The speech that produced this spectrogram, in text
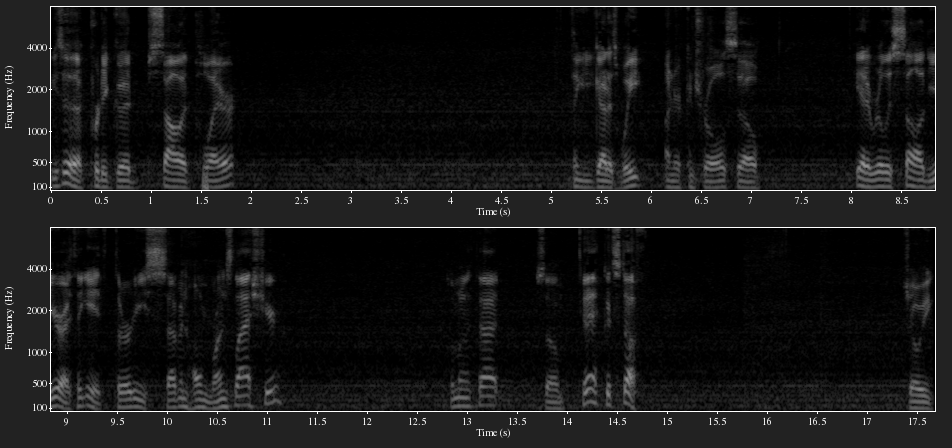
He's a pretty good, solid player. I think he got his weight under control, so he had a really solid year. I think he had 37 home runs last year. Something like that. So, yeah, good stuff. Joey,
